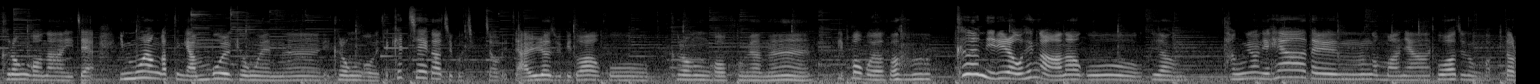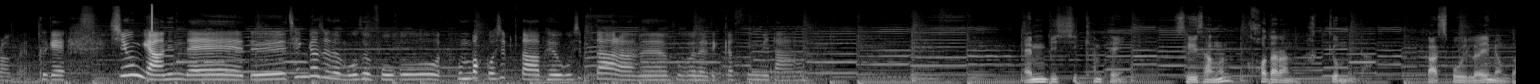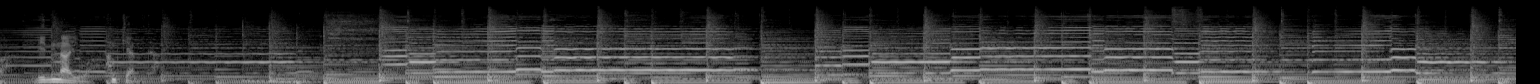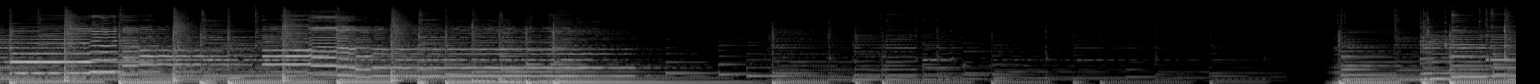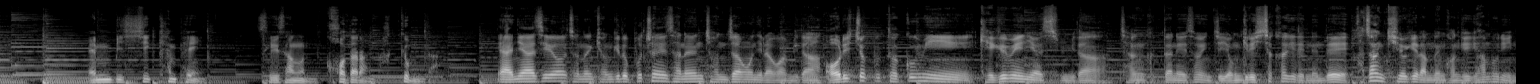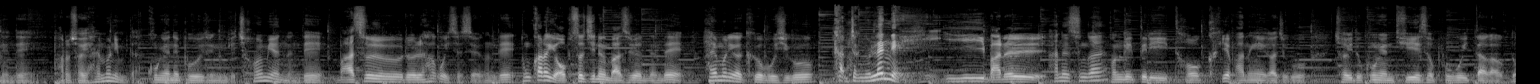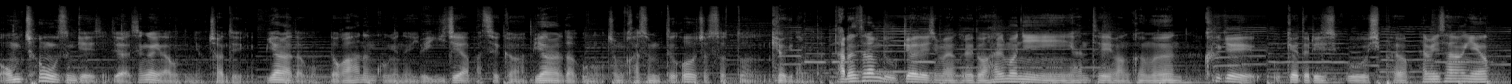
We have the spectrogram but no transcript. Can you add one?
그런 거나 이제 입모양 같은 게 안 보일 경우에는 그런 거 이제 캐치해가지고 직접 이제 알려주기도 하고 그런 거 보면은 이뻐 보여서 큰 일이라고 생각 안 하고 그냥 당연히 해야 되는 것 마냥 도와주는 것 같더라고요. 그게 쉬운 게 아닌데 늘 챙겨주는 모습 보고 본받고 싶다, 배우고 싶다라는 부분을 느꼈습니다. MBC 캠페인 세상은 커다란 학교입니다. 가스보일러의 명가 민나이와 함께합니다. MBC 캠페인 세상은 커다란 학교입니다. 네, 안녕하세요. 저는 경기도 포천에 사는 전장원이라고 합니다. 어릴 적부터 꿈이 개그맨이었습니다. 작은 극단에서 이제 연기를 시작하게 됐는데 가장 기억에 남는 관객이 한 분이 있는데 바로 저희 할머니입니다. 공연에 보여주는 게 처음이었는데 마술을 하고 있었어요. 근데 손가락이 없어지는 마술이었는데 할머니가 그거 보시고 깜짝 놀랐네 이 말을 하는 순간 관객들이 더 크게 반응해가지고 저희도 공연 뒤에서 보고 있다가 엄청 웃은 게 진짜 생각이 나거든요. 저한테 미안하다고 너가 하는 공연은 왜 이제야 봤을까 미안하다고 좀 가슴 뜨거워졌었던 기억이 납니다. 다른 사람도 웃겨야 되지만 그래도 할머니한테만큼은 크게 웃겨드리고 싶어요. 할머니 사랑해요.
